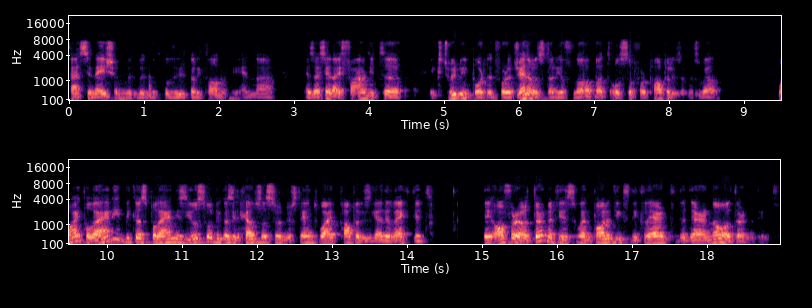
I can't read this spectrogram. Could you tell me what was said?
fascination with, with, with political economy. And uh, as I said, I found it uh, extremely important for a general study of law, but also for populism as well. Why Polanyi? Because Polanyi is useful because it helps us to understand why populists get elected. They offer alternatives when politics declared that there are no alternatives.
